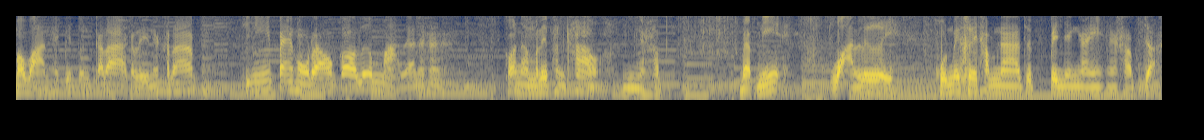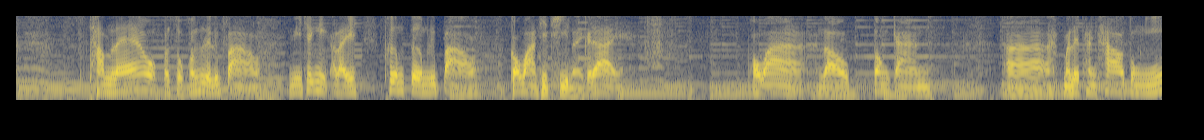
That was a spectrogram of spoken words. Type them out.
มาหว่านให้เป็นต้นกล้ากันเลยนะครับ ทีนี้แปลงของเราก็เริ่มหมาดแล้วนะฮะก็นำเมล็ดพันธุ์ข้าวนี่นะครับ แบบนี้หวานเลย คนไม่เคยทำนาจะเป็นยังไงนะครับ จะทำแล้วประสบความสำเร็จหรือเปล่า มีเทคนิคอะไรเพิ่มเติมหรือเปล่า ก็หวานทีๆหน่อยก็ได้ เพราะว่าเราต้องการอ่าเมล็ดพันธุ์ข้าวตรงนี้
